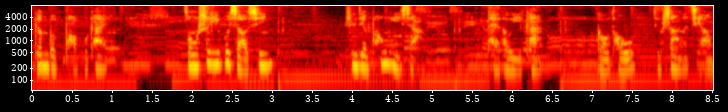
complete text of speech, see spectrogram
根本跑不开，总是一不小心，听见砰一下。抬头一看，狗头就上了墙。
